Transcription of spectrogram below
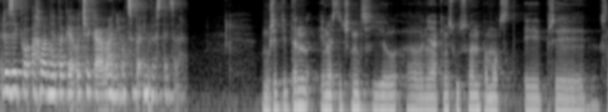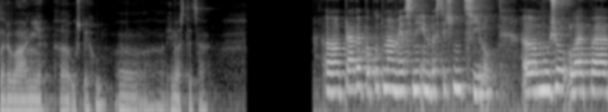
riziko a hlavně také očekávání od své investice. Může ti ten investiční cíl eh, nějakým způsobem pomoct i při sledování eh, úspěchu eh, investice? Právě pokud mám jasný investiční cíl, můžu lépe,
